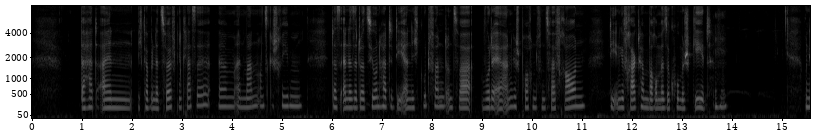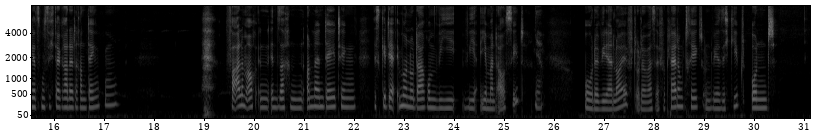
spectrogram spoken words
Da hat ein, ich glaube in der 12. Klasse, ähm, ein Mann uns geschrieben, dass er eine Situation hatte, die er nicht gut fand. Und zwar wurde er angesprochen von zwei Frauen, die ihn gefragt haben, warum er so komisch geht. Mhm. Und jetzt muss ich da gerade dran denken, vor allem auch in, in Sachen Online-Dating, es geht ja immer nur darum, wie, wie jemand aussieht. Ja. Oder wie der läuft oder was er für Kleidung trägt und wie er sich gibt. Und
